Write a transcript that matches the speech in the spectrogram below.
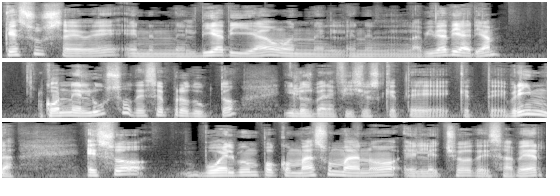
qué sucede en, en el día a día o en, el- en el- la vida diaria con el uso de ese producto y los beneficios que te, que te brinda. Eso vuelve un poco más humano el hecho de saber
